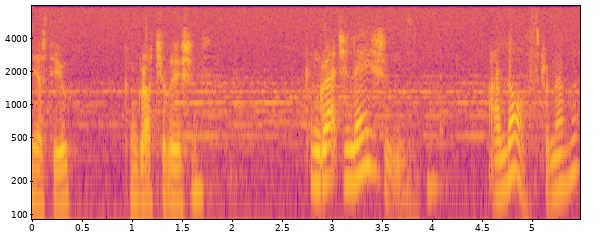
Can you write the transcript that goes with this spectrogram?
Yes to you. Congratulations. Congratulations. I lost, remember?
